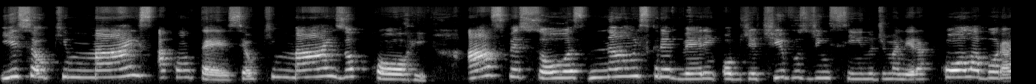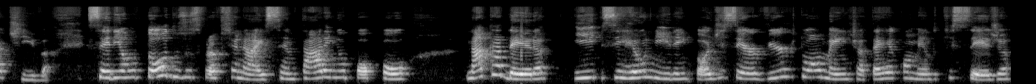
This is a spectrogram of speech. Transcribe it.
Isso é o que mais acontece, é o que mais ocorre. As pessoas não escreverem objetivos de ensino de maneira colaborativa. Seriam todos os profissionais sentarem o popô na cadeira e se reunirem, pode ser virtualmente, até recomendo que seja,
